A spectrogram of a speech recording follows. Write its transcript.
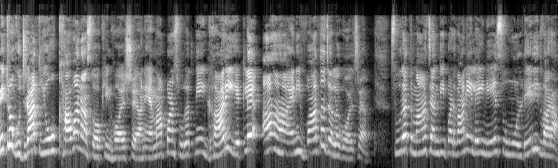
મિત્રો ગુજરાતીઓ ખાવાના શોખીન હોય છે અને એમાં પણ સુરતની ઘારી એટલે આહા, એની વાત જ અલગ હોય છે. સુરતમાં ચંદી પડવાને લઈને સુમૂલ ડેરી દ્વારા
